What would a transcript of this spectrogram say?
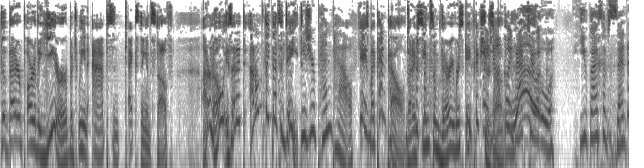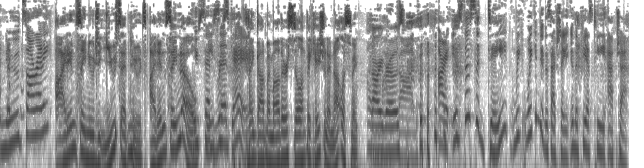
the better part of a year between apps and texting and stuff. I don't know. Is that a? I don't think that's a date. He's your pen pal. Yeah, he's my pen pal that I've seen some very risque Wait, pictures now I'm of. going back to Whoa. You guys have sent nudes already. I didn't say nudes. You said nudes. I didn't say no. You said He said- Thank God my mother is still on vacation and not listening. Oh Sorry, Oh my Rose. God. All right, is this a date? We we can do this actually in the PST app chat.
